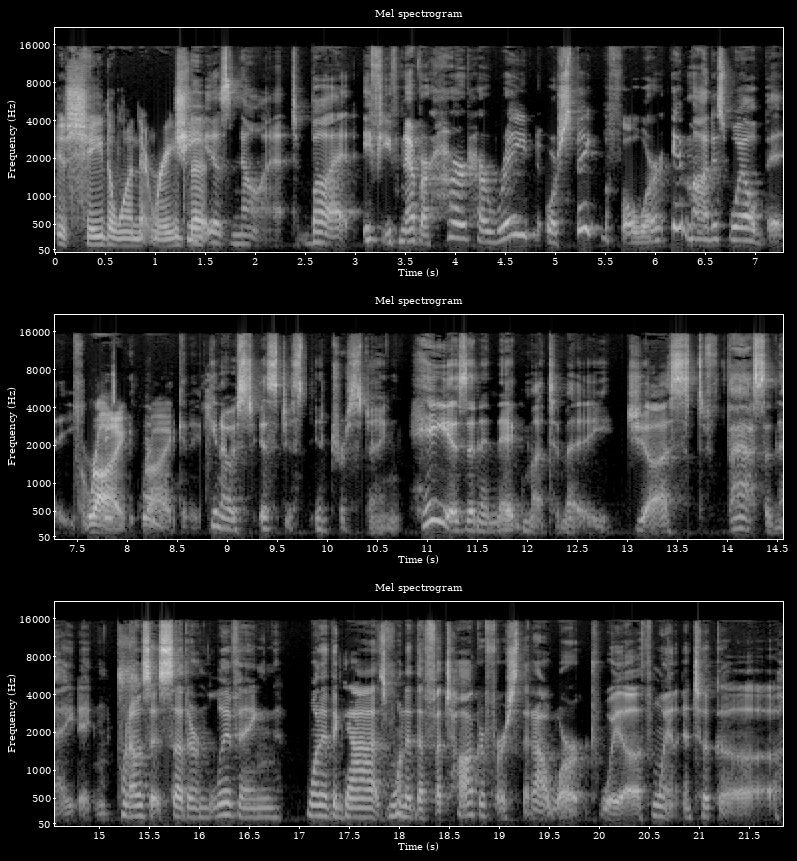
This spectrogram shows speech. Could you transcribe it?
Is she the one that reads She is not. But if you've never heard her read or speak before, it might as well be. Right, right. it. You know, it's, it's just interesting. He is an enigma to me, just fascinating. When I was at Southern Living, one of the guys, one of the photographers that I worked with, went and took a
